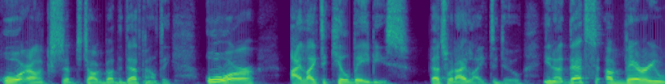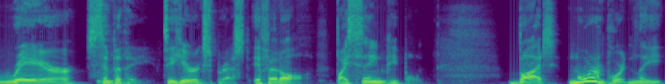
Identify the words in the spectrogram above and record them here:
or oh, except to talk about the death penalty, or I like to kill babies. That's what I like to do. You know, that's a very rare sympathy to hear expressed, if at all, by sane people. But more importantly,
